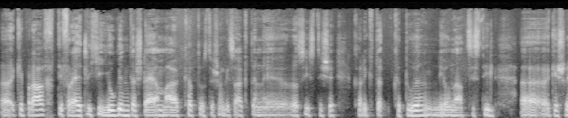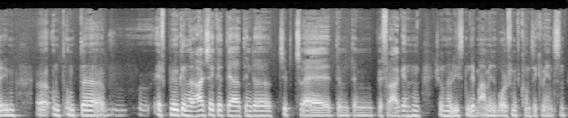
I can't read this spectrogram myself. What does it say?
äh, gebracht. Die freiheitliche Jugend der Steiermark hat, du hast ja schon gesagt, eine rassistische Karikatur im Neonazi-Stil äh, geschrieben. Äh, und, und der FPÖ-Generalsekretär hat in der ZIP 2 dem, dem befragenden Journalisten, dem Armin Wolf, mit Konsequenzen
